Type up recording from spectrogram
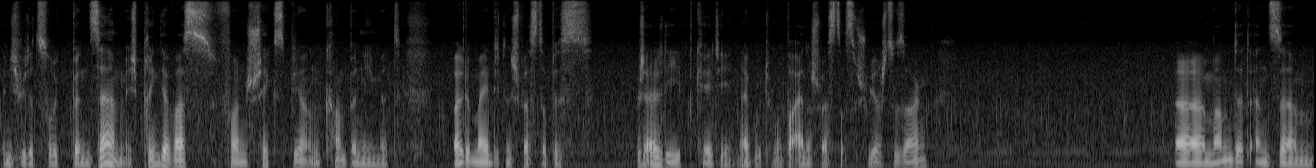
wenn ich wieder zurück bin. Sam, ich bring dir was von Shakespeare Company mit, weil du meine Lieblingsschwester bist. Mich alle liebt, Katie. Na gut, bei einer Schwester ist es schwierig zu sagen. Äh, Mom, Dad and Sam.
